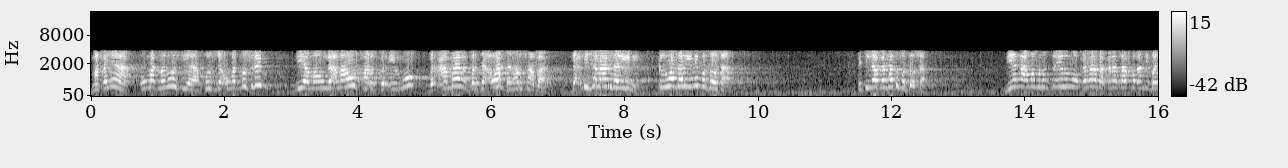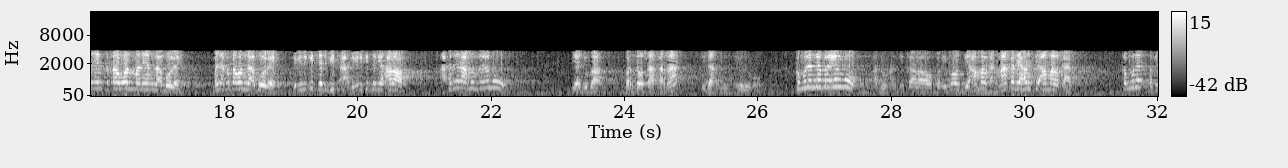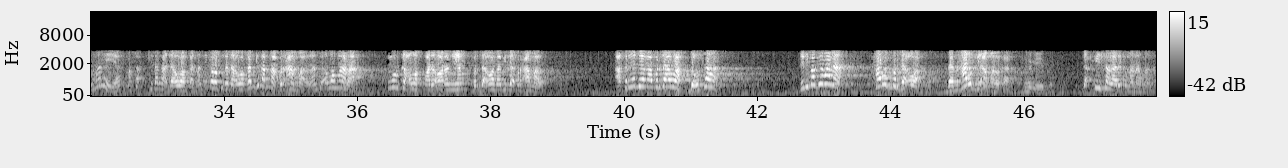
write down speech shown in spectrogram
Makanya umat manusia, khususnya umat muslim, dia mau nggak mau harus berilmu, beramal, berdakwah dan harus sabar. Gak bisa lari dari ini. Keluar dari ini berdosa. Ditinggalkan satu berdosa. Dia nggak mau menuntut ilmu. Kenapa? Karena takut nanti banyak yang ketahuan mana yang nggak boleh. Banyak ketahuan nggak boleh. Dikit-dikit jadi bid'ah, dikit-dikit jadi haram. Akhirnya nggak menuntut ilmu. Dia juga berdosa karena tidak menuntut ilmu. Kemudian dia berilmu. Aduh, nanti kalau berilmu harus diamalkan. Maka dia harus diamalkan. Kemudian bagaimana ya? Masa kita nggak dakwakan? Nanti kalau kita dakwakan kita nggak beramal. Nanti Allah marah. Murka Allah kepada orang yang berdakwah tapi tidak beramal. Akhirnya dia nggak berdakwah, dosa. Jadi bagaimana? Harus berdakwah dan harus diamalkan. Begitu. Nggak bisa lari ke mana-mana.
